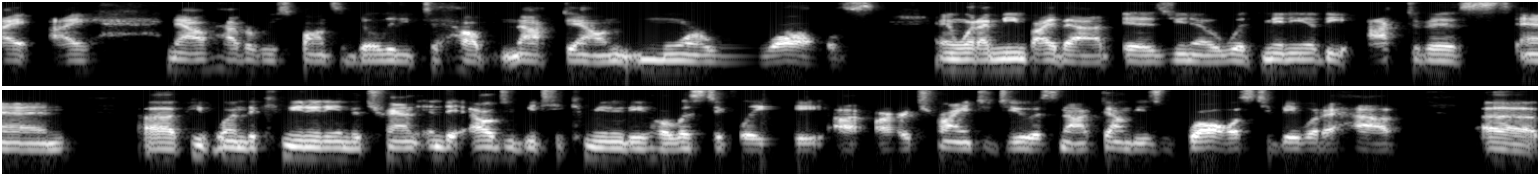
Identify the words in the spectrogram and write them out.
I I now have a responsibility to help knock down more walls. And what I mean by that is, you know, with many of the activists and uh, people in the community in the trans in the LGBT community holistically are, are, trying to do is knock down these walls to be able to have uh,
